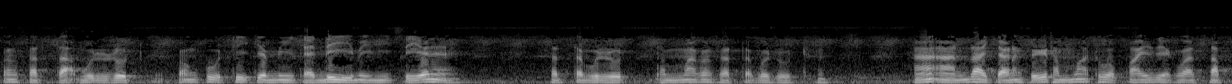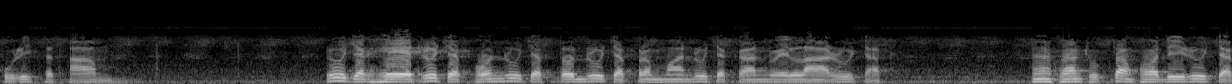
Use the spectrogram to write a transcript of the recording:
ของสัตตบุรุษของผู้ที่จะมีแต่ดีไม่มีเสียเนะ่ะสัตตบุรุษ ธรรมะของสัตตบุรุษ หาอ่านได้จากหนังสือธรรมะทั่วไปเรียกว่าสัพพุริสธรรม รู้จักเหตุ รู้จักผล รู้จักตน รู้จักประมาณ รู้จักการเวลารู้จักความถูกต้องพอดีรู้จัก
